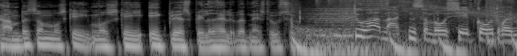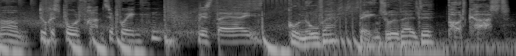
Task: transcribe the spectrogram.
kampe, som måske, måske ikke bliver spillet her i løbet af den næste uge. Du har magten, som vores chef går og drømmer om. Du kan spole frem til pointen, hvis der er en. Gonova, dagens udvalgte podcast.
